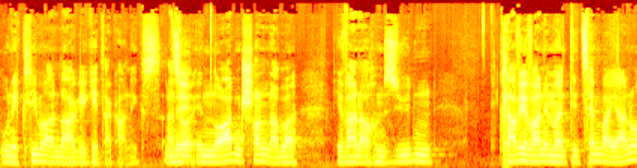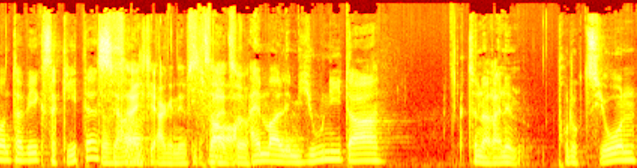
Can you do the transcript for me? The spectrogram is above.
Ohne Klimaanlage geht da gar nichts. Also Nee. im Norden schon, aber wir waren auch im Süden. Klar, wir waren immer Dezember, Januar unterwegs, da geht das. Das ist ja. eigentlich die angenehmste ich war Zeit auch so. einmal im Juni da zu einer reinen Produktion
